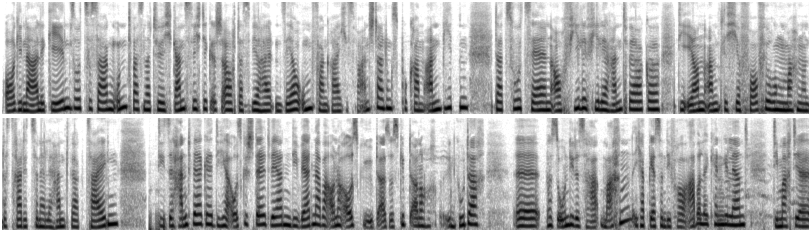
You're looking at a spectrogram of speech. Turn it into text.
Originale gehen sozusagen. Und was natürlich ganz wichtig ist auch, dass wir halt ein sehr umfangreiches Veranstaltungsprogramm anbieten. Dazu zählen auch viele, viele Handwerker, die ehrenamtlich hier Vorführungen machen und das traditionelle Handwerk zeigen. Diese Handwerker, die hier ausgestellt werden, die werden aber auch noch ausgeübt. Also es gibt auch noch in Gutach äh, Personen, die das machen. Ich habe gestern die Frau Aberle kennengelernt. Die macht ja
